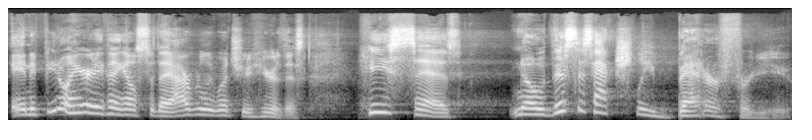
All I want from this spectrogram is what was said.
and if you don't hear anything else today, I really want you to hear this. He says, No, this is actually better for you.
